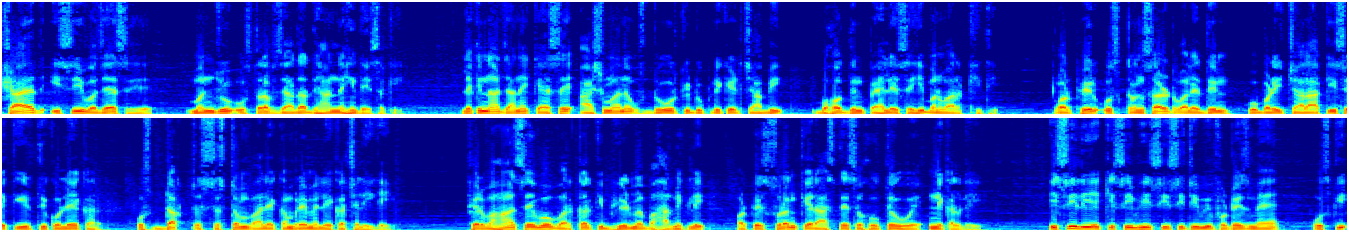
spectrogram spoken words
शायद इसी वजह से मंजू उस तरफ़ ज़्यादा ध्यान नहीं दे सकी। लेकिन ना जाने कैसे आशमा ने उस डोर की डुप्लीकेट चाबी बहुत दिन पहले से ही बनवा रखी थी। और फिर उस कंसर्ट वाले दिन वो बड़ी चालाकी से कीर्ति को लेकर उस डक्ट सिस्टम वाले कमरे में लेकर चली गई। फिर वहाँ से वो वर्कर की भीड़ में बाहर निकली और फिर सुरंग के रास्ते से होते हुए निकल गई। इसीलिए किसी भी सीसीटीवी फुटेज में उसकी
